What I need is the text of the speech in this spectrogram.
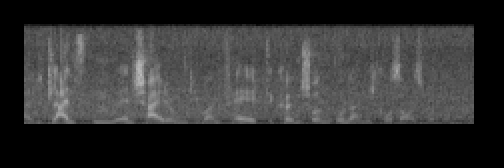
Weil die kleinsten Entscheidungen, die man fällt, können schon unheimlich große Auswirkungen haben.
